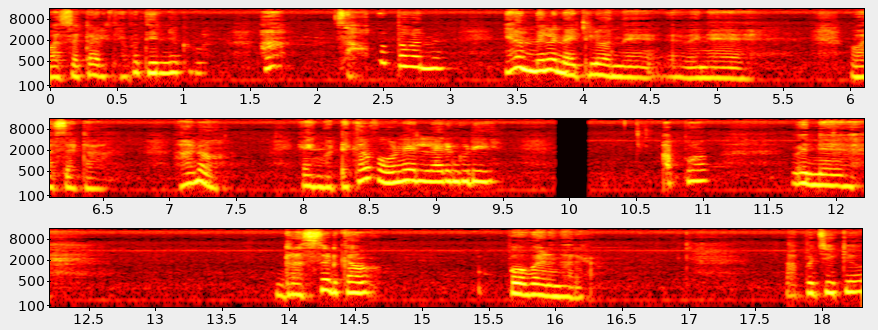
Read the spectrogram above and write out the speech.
വാസേട്ട കളിക്കും അപ്പോൾ തിരിഞ്ഞു നോക്കുമ്പോൾ ആ സാബ് വന്ന്. ഞാൻ ഇന്നലെ നൈറ്റിൽ വന്ന് പിന്നെ വാസേട്ടാ ആണോ? എങ്ങോട്ടേക്കാ പോണേ എല്ലാവരും കൂടി? അപ്പോൾ പിന്നെ ഡ്രസ്സ് എടുക്കാൻ പോവുകയാണെന്ന് അറിയാം അപ്പൊ ചോദിക്കും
